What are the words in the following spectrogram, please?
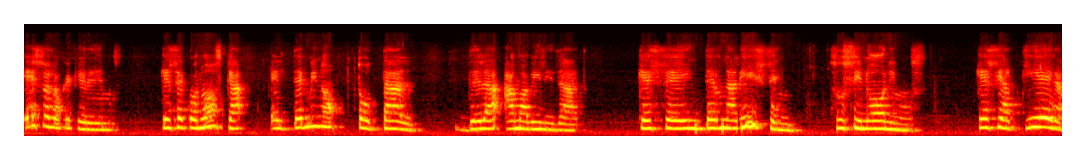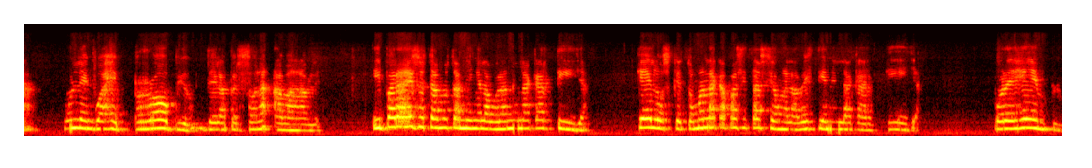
eso es lo que queremos, que se conozca el término total de la amabilidad, que se internalicen sus sinónimos, que se adquiera un lenguaje propio de la persona amable. Y para eso estamos también elaborando una cartilla que los que toman la capacitación a la vez tienen la cartilla. Por ejemplo,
